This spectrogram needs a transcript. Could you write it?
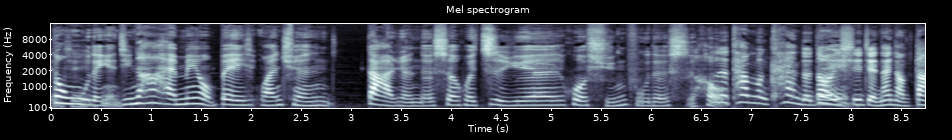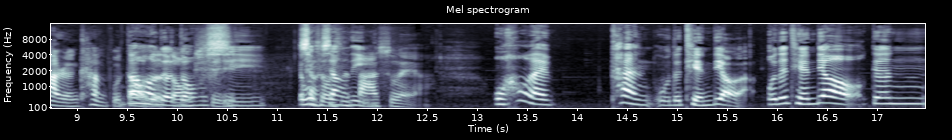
动物的眼睛，他还没有被完全。大人的社会制约或驯服的时候，就是他们看得到一些简单讲大人看不到的东西。想象力八岁啊！我后来看我的填调啊，我的填调跟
